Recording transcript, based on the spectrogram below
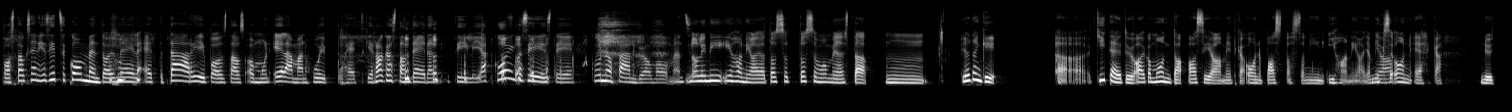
postauksen ja sitten se kommentoi meille, että tämä riipostaus on mun elämän huippuhetki. Rakastan teidän tiliä. Kuinka siistiä. Kunnon fangirl moment. Ne oli niin ihania ja tossa, tossa mun mielestä mm, jotenkin äh, kiteytyy aika monta asiaa, mitkä on pastassa niin ihania ja miksi Joo. se on ehkä nyt.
